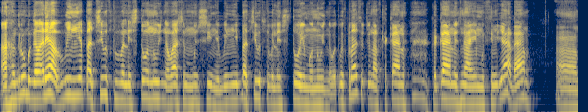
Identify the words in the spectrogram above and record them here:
а, грубо говоря, вы не почувствовали, что нужно вашему мужчине, вы не почувствовали, что ему нужно. Вот вы спрашиваете у нас, какая, какая нужна ему семья, да, а,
